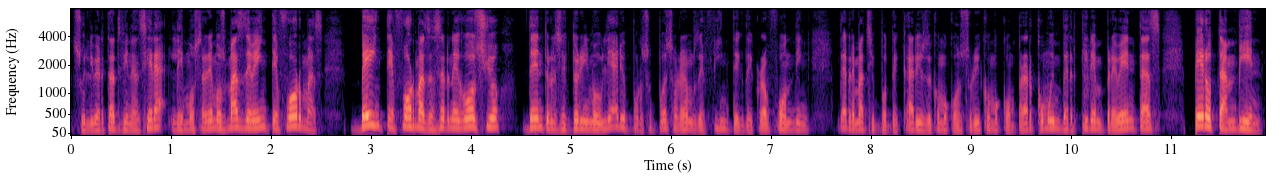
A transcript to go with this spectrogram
su libertad financiera. Le mostraremos más de 20 formas, 20 formas de hacer negocio dentro del sector inmobiliario. Por supuesto, hablaremos de fintech, de crowdfunding, de remates hipotecarios, de cómo construir, cómo comprar, cómo invertir en preventas, pero también,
